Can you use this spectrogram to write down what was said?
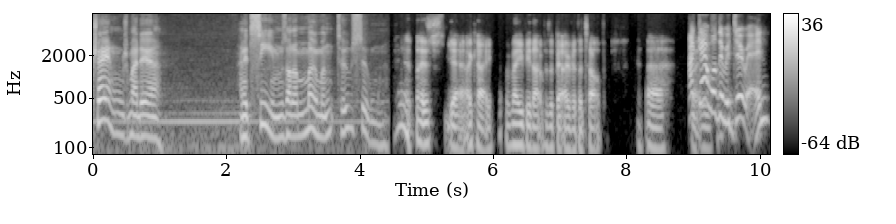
Change, my dear. And it seems not a moment too soon. There's, yeah. Okay. Maybe that was a bit over the top. Uh, I get is- what they were doing.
